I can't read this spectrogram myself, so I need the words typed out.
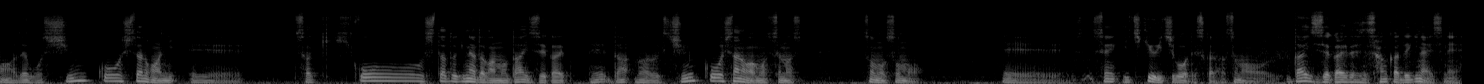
まあでも竣工したのがに、えー、さっき寄港した時にはだからの第一世界えだ、まあ、竣工したのがもうそのそもそもえー、1915ですからその第一次世界大戦に参加できないですね。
